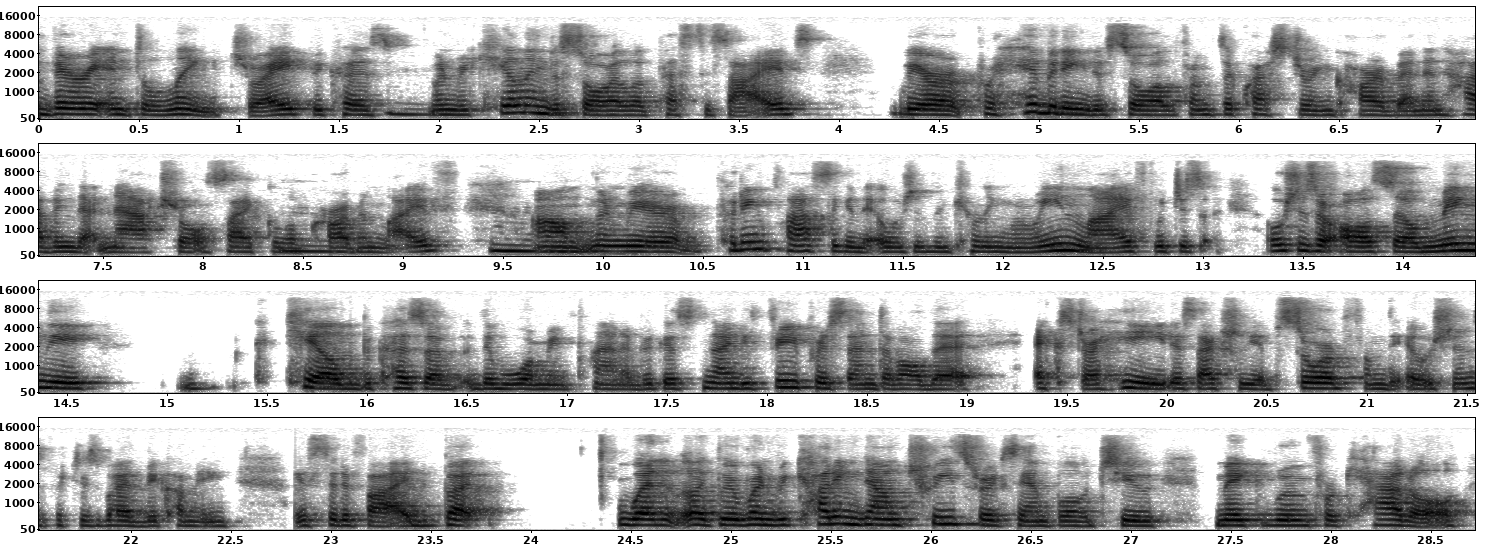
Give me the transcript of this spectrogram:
very interlinked, right? Because mm. when we're killing the soil with pesticides, we are prohibiting the soil from sequestering carbon and having that natural cycle of mm. carbon life. Mm-hmm. Um, when we are putting plastic in the oceans and killing marine life, which is oceans are also mainly killed because of the warming planet, because 93% of all the extra heat is actually absorbed from the oceans, which is why they're becoming acidified. But when like we're when we're cutting down trees, for example, to make room for cattle,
